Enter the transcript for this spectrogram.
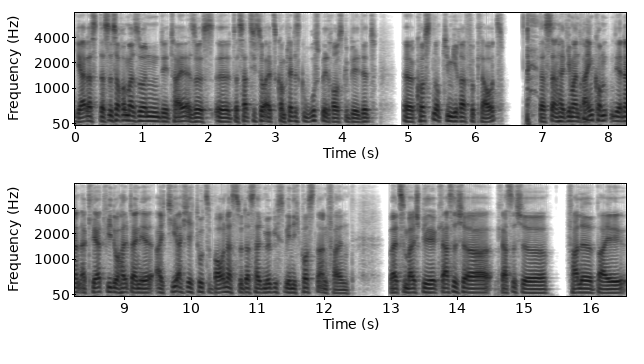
Ja, das, das ist auch immer so ein Detail. Also es, äh, das hat sich so als komplettes Berufsbild rausgebildet. Äh, Kostenoptimierer für Clouds. Dass dann halt jemand reinkommt, der dann erklärt, wie du halt deine IT-Architektur zu bauen hast, sodass halt möglichst wenig Kosten anfallen. Weil zum Beispiel klassischer, klassische Falle bei,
